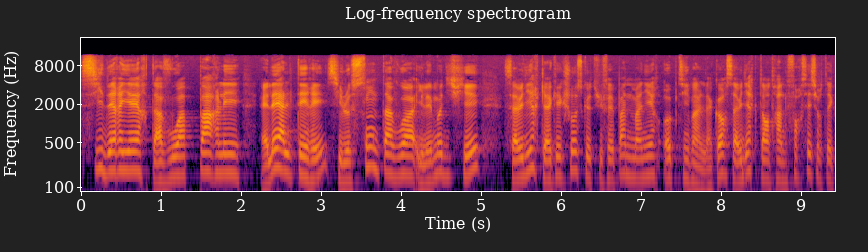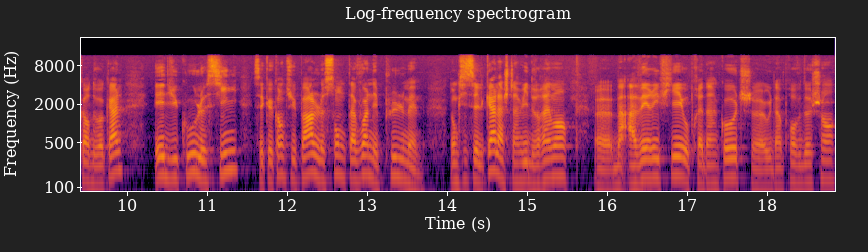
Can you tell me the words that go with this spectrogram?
si derrière ta voix parlée, elle est altérée, si le son de ta voix il est modifié, ça veut dire qu'il y a quelque chose que tu ne fais pas de manière optimale. d'accord? Ça veut dire que tu es en train de forcer sur tes cordes vocales et du coup, le signe, c'est que quand tu parles, le son de ta voix n'est plus le même. Donc, si c'est le cas, là, je t'invite vraiment euh, bah, à vérifier auprès d'un coach euh, ou d'un prof de chant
